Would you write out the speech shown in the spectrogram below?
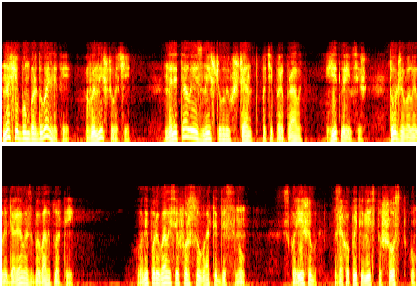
Наші бомбардувальники, винищувачі, налітали і знищували вщент по ті переправи. Гітлерівці ж тут же валили дерева, збивали плоти. Вони поривалися форсувати Десну, скоріше б захопити місто шостку,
